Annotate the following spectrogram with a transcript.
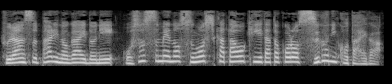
フランス・パリのガイドにおすすめの過ごし方を聞いたところすぐに答えが。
